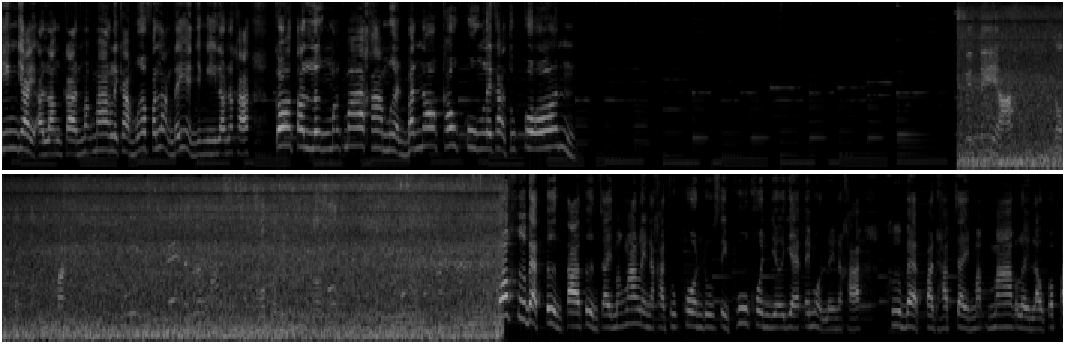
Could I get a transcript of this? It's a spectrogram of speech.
ยิ่งใหญ่อลังการมากๆเลยค่ะ เมื่อฝรั่งได้เห็นอย่างนี้แล้วนะคะ ก็ตะลึงมากๆค่ะ เหมือนบ้านนอกเข้ากรุงเลยค่ะ ทุกคนซิดนีย์อะก็ คือแบบตื่นตาตื่นใจมากๆเลยนะคะ ทุกคนดูสิผู้คนเยอะแยะไปหมดเลยนะคะ คือแบบประทับใจมากๆเลยเราก็ไป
